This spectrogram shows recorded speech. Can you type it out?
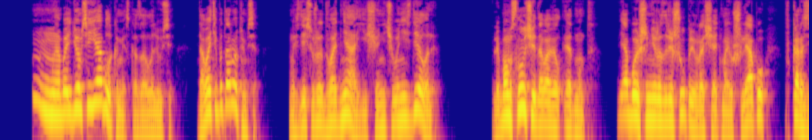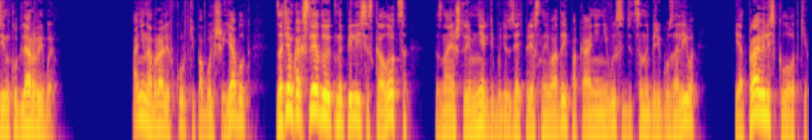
— Мы обойдемся яблоками, — сказала Люси. — Давайте поторопимся. Мы здесь уже два дня, еще ничего не сделали. — «В любом случае», — добавил Эдмунд, — «я больше не разрешу превращать мою шляпу в корзинку для рыбы». Они набрали в куртке побольше яблок, затем как следует напились из колодца, зная, что им негде будет взять пресной воды, пока они не высадятся на берегу залива, и отправились к лодке.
